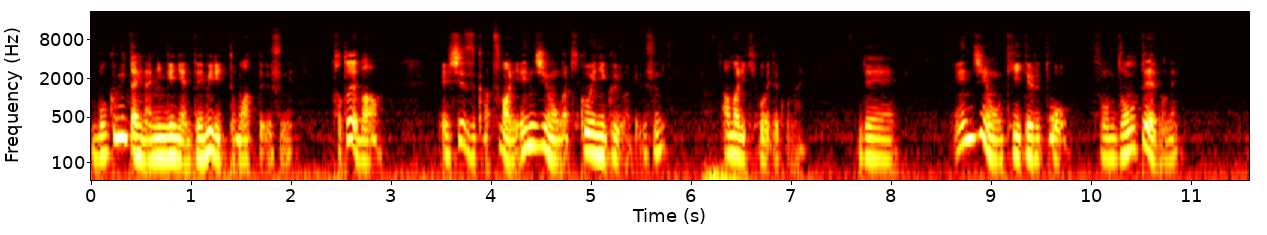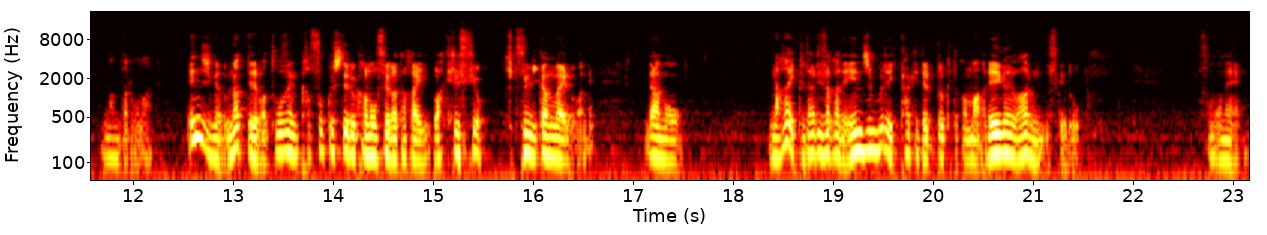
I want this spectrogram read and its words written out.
僕みたいな人間にはデメリットもあってですね、例えば、え静か、つまりエンジン音が聞こえにくいわけですね。あまり聞こえてこない。で、エンジン音を聞いてると、そのどの程度ね、なんだろうな、エンジンがうなってれば当然加速してる可能性が高いわけですよ。普通に考えればね。で、あの、長い下り坂でエンジンブレーキかけてる時とか、まあ例外はあるんですけど、そのね、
